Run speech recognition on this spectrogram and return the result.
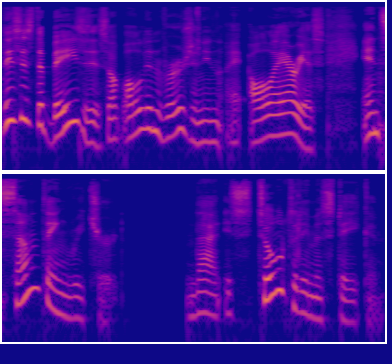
this is the basis of all inversion in uh, all areas. And something, Richard, that is totally mistaken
